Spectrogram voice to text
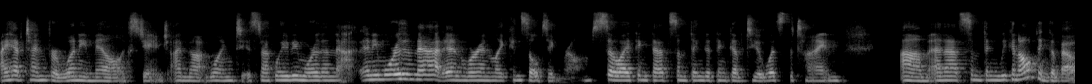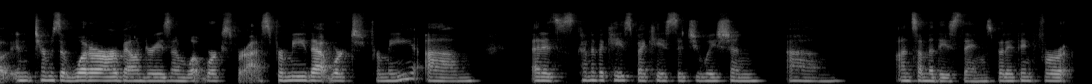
I have time for one email exchange. I'm not going to, it's not going to be more than that, any more than that. And we're in like consulting realm. So I think that's something to think of too. What's the time? Um, and that's something we can all think about in terms of what are our boundaries and what works for us. For me, that worked for me. Um, and it's kind of a case by case situation um, on some of these things. But I think for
